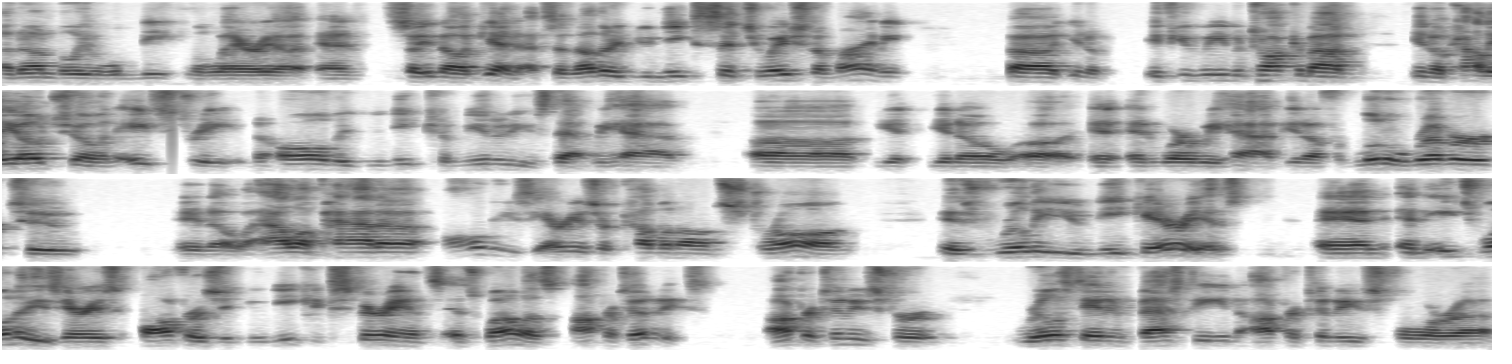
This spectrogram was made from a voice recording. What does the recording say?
an unbelievable, neat little area. And so, you know, again, that's another unique situation of Miami. Uh, you know, if you even talk about you know, Calle Ocho and 8th Street and all the unique communities that we have, uh, you, you know, uh, and, and, where we have, you know, from Little River to, you know, Allapattah, all these areas are coming on strong is really unique areas. And, and each one of these areas offers a unique experience as well as opportunities, opportunities for real estate investing, opportunities for, uh,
